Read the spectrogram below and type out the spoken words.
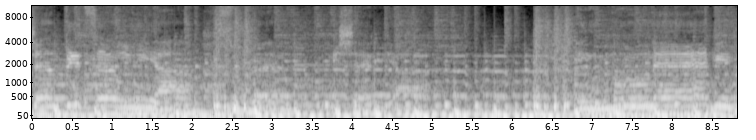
sentitzen nia Zure miseria. Inmune egin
